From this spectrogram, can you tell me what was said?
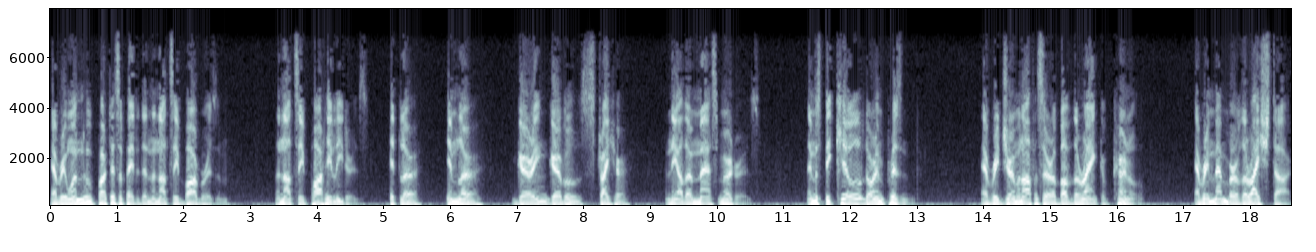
Everyone who participated in the Nazi barbarism. The Nazi party leaders Hitler, Himmler, Goering, Goebbels, Streicher, and the other mass murderers. They must be killed or imprisoned. Every German officer above the rank of colonel, every member of the Reichstag,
